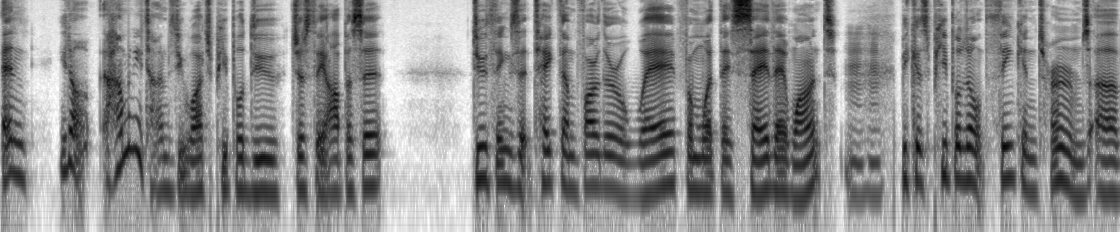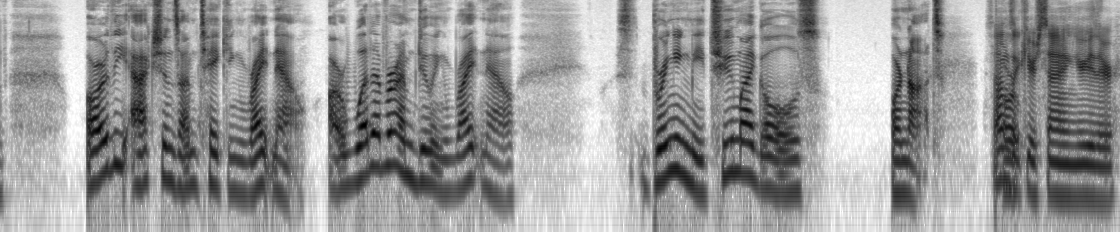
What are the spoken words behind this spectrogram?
And, you know, how many times do you watch people do just the opposite? Do things that take them farther away from what they say they want? hmm because people don't think in terms of are the actions I'm taking right now, or whatever I'm doing right now, bringing me to my goals or not? Sounds Or- like you're saying you're either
